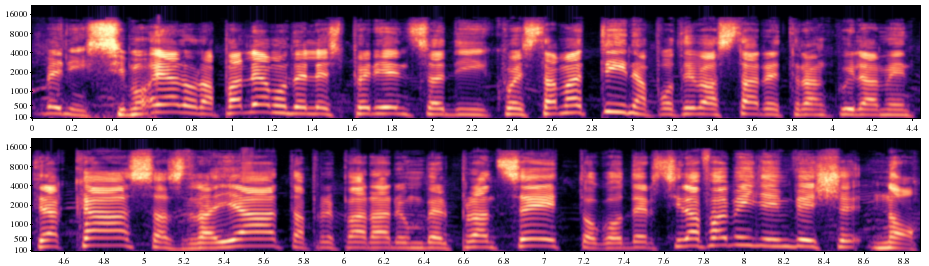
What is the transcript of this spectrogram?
Benissimo, e allora parliamo dell'esperienza di questa mattina, poteva stare tranquillamente a casa, sdraiata, preparare un bel pranzetto, godersi la famiglia, invece no,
